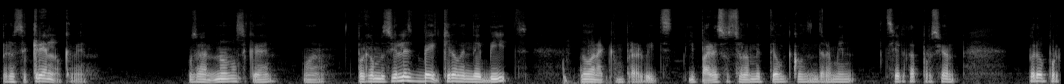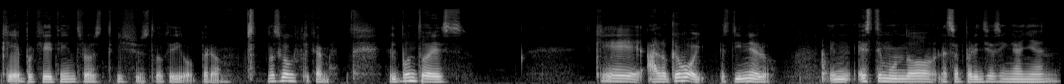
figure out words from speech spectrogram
pero se creen lo que ven. O sea, no, no se creen. Bueno, por ejemplo, si yo les quiero vender beats, no van a comprar beats. Y para eso solamente tengo que concentrarme en cierta porción. ¿Pero por qué? Porque tienen trust issues, lo que digo, pero no sé cómo explicarme. El punto es que a lo que voy es dinero. En este mundo las apariencias engañan.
